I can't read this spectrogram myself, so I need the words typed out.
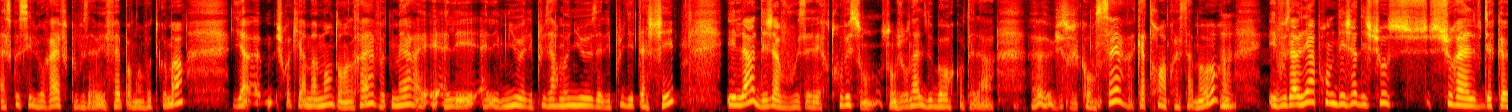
Est-ce que c'est le rêve que vous avez fait pendant votre coma il y a, Je crois qu'il y a un moment dans le rêve, votre mère, elle, est, elle est mieux, elle est plus harmonieuse, elle est plus détachée. Et là, déjà, vous allez retrouver son, journal de bord quand elle a euh, eu ce cancer, quatre ans après sa mort. Mm. Et vous allez apprendre déjà des choses sur elle. Vous dire que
